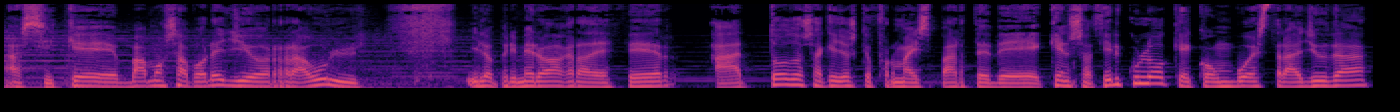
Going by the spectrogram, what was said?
Así que vamos a por ello, Raúl. Y lo primero, agradecer a todos aquellos que formáis parte de Kenso Círculo, que con vuestra ayuda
